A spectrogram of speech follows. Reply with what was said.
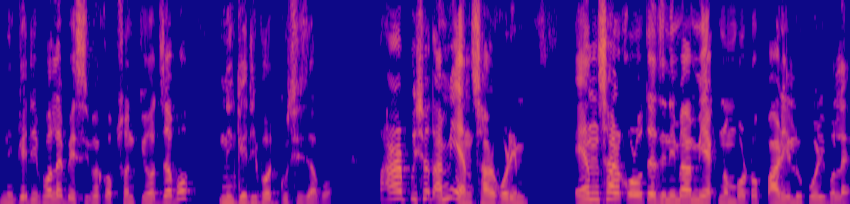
নিগেটিভ হ'লে বেছিভাগ অপশ্যন কিহত যাব? নিগেটিভত গুচি যাব। তাৰপিছত আমি এনচাৰ কৰিম। এনচাৰ কৰোঁতে যেনিবা আমি এক নম্বৰটো পাৰিলোঁ কৰিবলৈ।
